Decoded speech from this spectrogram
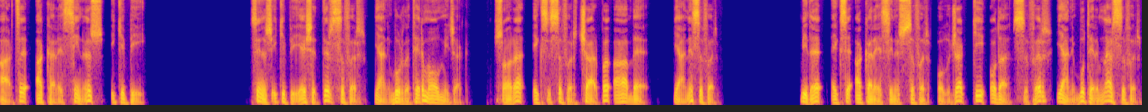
artı a kare sinüs 2pi. Sinüs 2pi eşittir 0. Yani burada terim olmayacak. Sonra eksi 0 çarpı ab, yani 0. Bir de eksi a kare sinüs 0 olacak ki o da 0, yani bu terimler 0.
